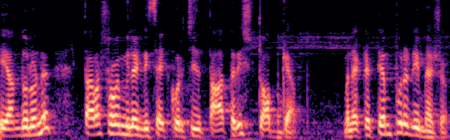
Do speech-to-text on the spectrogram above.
এই আন্দোলনের তারা সবাই মিলে ডিসাইড করেছি যে তাড়াতাড়ি স্টপ গ্যাপ মানে একটা টেম্পোরারি মেজার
